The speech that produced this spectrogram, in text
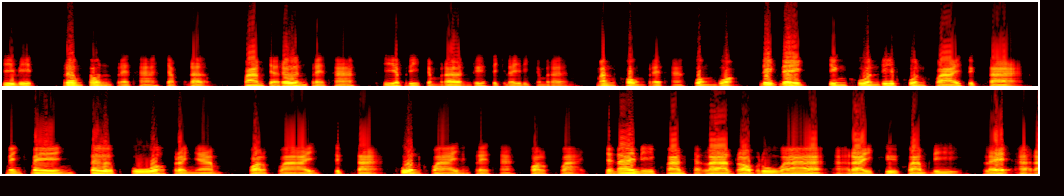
ជីវិត เริ่ เริ่มต้นแปลถาจับเดิม ความเจริญแปลถาเพียบรีจำเริญหรือสิจใดรีจำเริญ มั่นคงแปลถาควงบ่วง เด็กๆจึงควรรีบควรควายศึกษาเม่งเมงเติบปัวประย้ำควอลควายศึกษา ควรควายนั่งแปลถาควอลควาย จะได้มีความฉลาดรอบรู้ว่าอะไรคือความดี และอะไร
